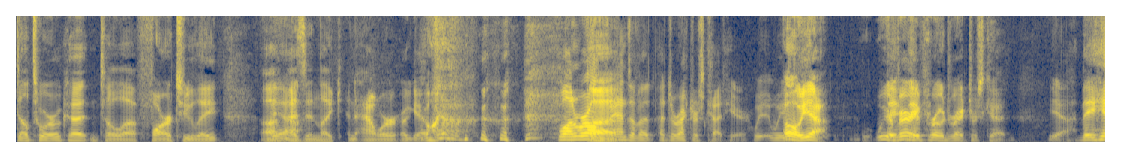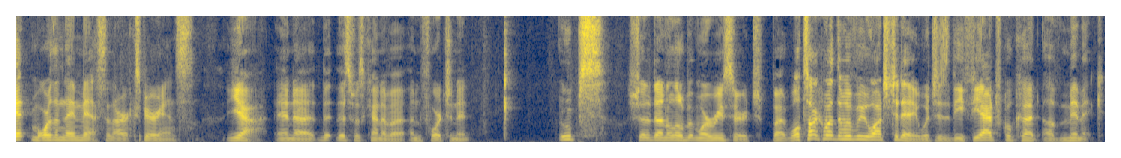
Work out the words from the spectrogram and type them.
Del Toro cut until uh, far too late, uh, Yeah. as in like an hour ago. Well, and we're all Uh, fans of a, a director's cut here. We, we, oh yeah, we are They- very pro director's cut. yeah, they hit more than they miss in our experience. Yeah, and uh, th- this was kind of a unfortunate. Oops, should have done a little bit more research. But we'll talk about the movie we watched today, which is the theatrical cut of Mimic.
